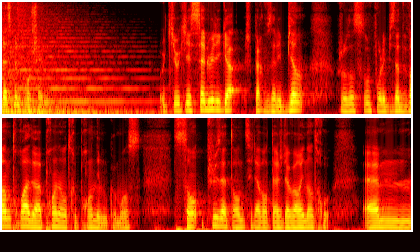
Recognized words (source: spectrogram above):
la semaine prochaine. Ok ok, salut les gars, j'espère que vous allez bien. Aujourd'hui on se retrouve pour l'épisode 23 de Apprendre et Entreprendre et on commence sans plus attendre, c'est l'avantage d'avoir une intro. Euh,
